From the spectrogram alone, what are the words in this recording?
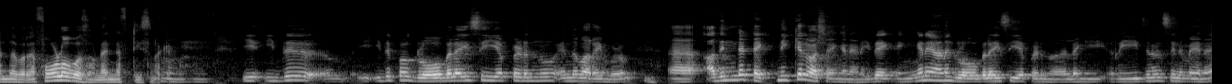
എന്താ പറയുക ഫോളോവേഴ്സ് ഉണ്ട് എൻ എഫ് ടീസിനൊക്കെ ഇത് ഇതിപ്പോൾ ഇതിപ്പോ ഗ്ലോബലൈസ് ചെയ്യപ്പെടുന്നു എന്ന് പറയുമ്പോഴും അതിന്റെ ടെക്നിക്കൽ വശം എങ്ങനെയാണ്? ഇത് എങ്ങനെയാണ് ഗ്ലോബലൈസ് ചെയ്യപ്പെടുന്നത്? അല്ലെങ്കിൽ റീജിയണൽ സിനിമേനെ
